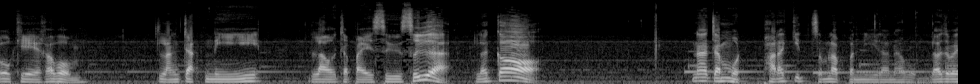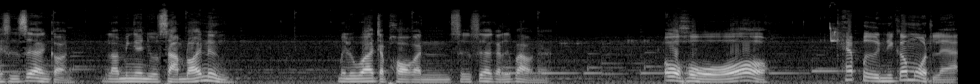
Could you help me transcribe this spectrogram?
โอเคครับผม หลังจากนี้เราจะไปซื้อเสื้อแล้วก็ น่าจะหมดภารกิจสำหรับวันนี้แล้วนะครับผม เราจะไปซื้อเสื้อกันก่อน เรามีเงินอยู่ 301 ไม่รู้ว่าจะพอกันซื้อเสื้อกันหรือเปล่านะ โอ้โห แค่ปืนนี้ก็หมดแล้ว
